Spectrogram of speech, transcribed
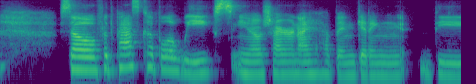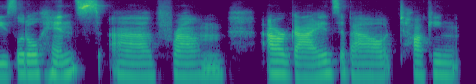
so for the past couple of weeks, you know, Shira and I have been getting these little hints uh, from our guides about talking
